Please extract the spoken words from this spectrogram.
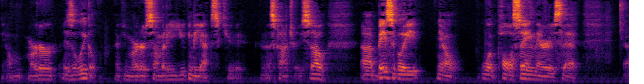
you know, murder is illegal. If you murder somebody, you can be executed in this country. So uh, basically, you know, what Paul's saying there is that, uh,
